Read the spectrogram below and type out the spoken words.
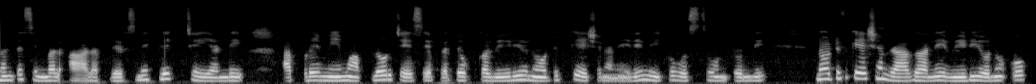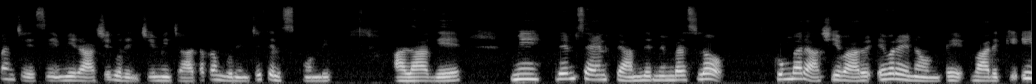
గంట సింబల్ ఆల్ అప్డేట్స్ని క్లిక్ చేయండి. అప్పుడే మేము అప్లోడ్ చేసే ప్రతి ఒక్క వీడియో నోటిఫికేషన్ అనేది మీకు వస్తూ ఉంటుంది. నోటిఫికేషన్ రాగానే వీడియోను ఓపెన్ చేసి మీ రాశి గురించి మీ జాతకం గురించి తెలుసుకోండి. అలాగే మీ ఫ్రెండ్స్ అండ్ ఫ్యామిలీ మెంబర్స్లో కుంభరాశి వారు ఎవరైనా ఉంటే వారికి ఈ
